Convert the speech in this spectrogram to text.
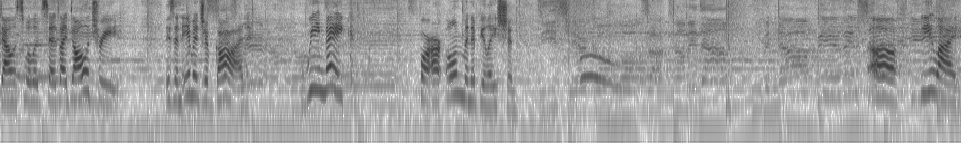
Dallas Willard says idolatry is an image of God we make for our own manipulation. Oh, Eli.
